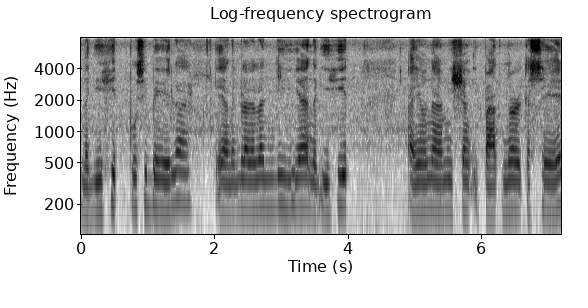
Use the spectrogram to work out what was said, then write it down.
Nag-hit po si Bella. Kaya naglalalandi yan. Nag-hit. Ayaw namin siyang i-partner kasi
